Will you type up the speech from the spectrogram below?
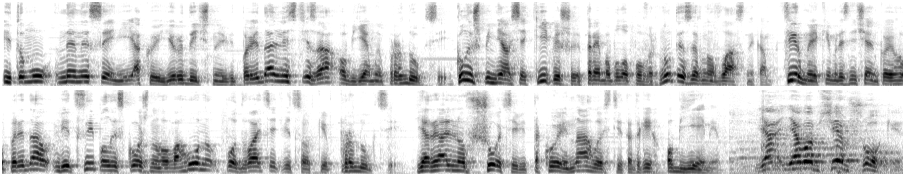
і тому не несе ніякої юридичної відповідальності за об'єми продукції. Коли ж піднявся кіпіш, і треба було повернути зерно власникам. Фірми, яким Резніченко його передав, відсипали з кожного вагону по 20% продукції. Я реально в шоці від такої наглості та таких об'ємів. Я, я вообще в шоке.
